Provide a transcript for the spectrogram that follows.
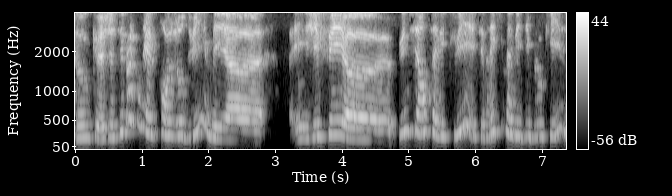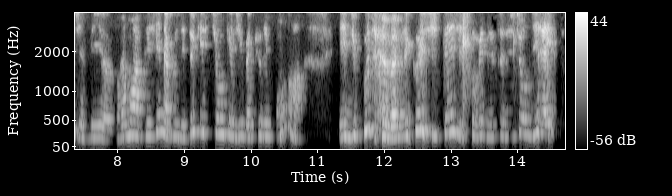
Donc je ne sais pas combien il prend aujourd'hui, mais et j'ai fait une séance avec lui et c'est vrai qu'il m'avait débloqué. J'avais vraiment apprécié. Il m'a posé deux questions auxquelles j'ai pas pu répondre et du coup ça m'a fait cogiter. J'ai trouvé des solutions directes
